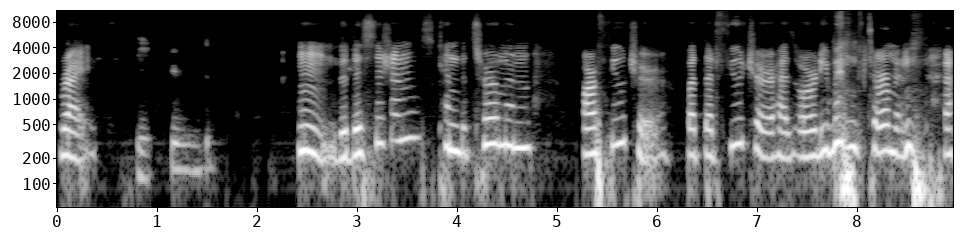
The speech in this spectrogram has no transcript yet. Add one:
Right. Mm, the decisions can determine our future, but that future has already been determined.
